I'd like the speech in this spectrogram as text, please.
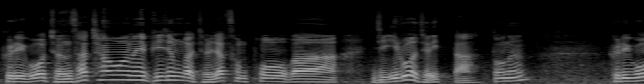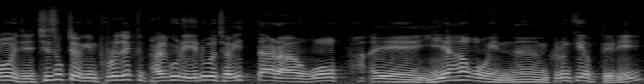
그리고 전사 차원의 비전과 전략 선포가 이제 이루어져 있다. 또는 그리고 이제 지속적인 프로젝트 발굴이 이루어져 있다라고 파- 예, 이해하고 있는 그런 기업들이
